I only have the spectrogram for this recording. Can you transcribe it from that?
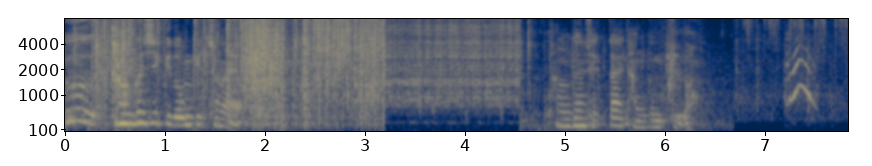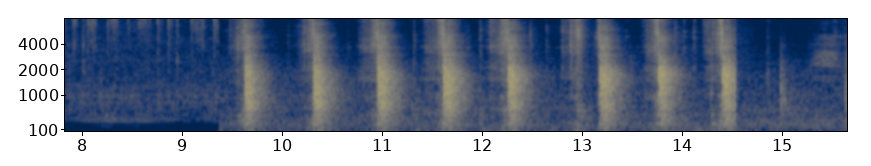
으, 당근 씻기 너무 귀찮아요. 당근 색깔 당근 필러.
